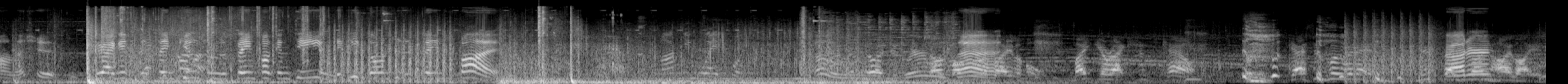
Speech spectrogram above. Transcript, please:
Oh, that shit. Dude, I get the same kills from the same fucking team. They keep going to the same spot. Marking waypoint. Oh, Insurgents, where was longer that? available. Make your actions count. Gas is moving in. New safe Got her. zone highlighted.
